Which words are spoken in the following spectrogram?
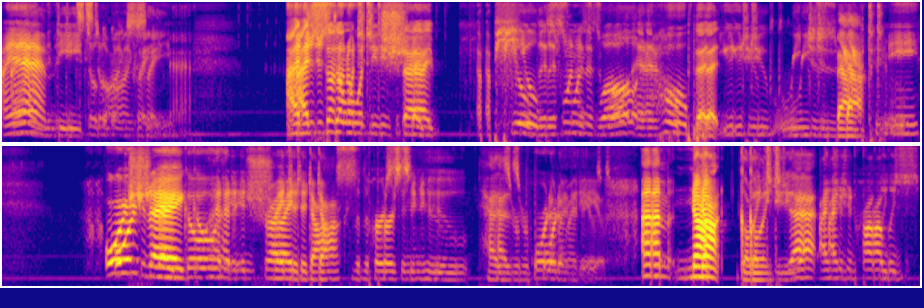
I am indeed still going slightly mad. I just don't know what to do. Should I appeal this one as well and hope that YouTube reaches back to me? Or should I go ahead and try to dox the person who has reported my videos? I'm not going to do that. I should probably just.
